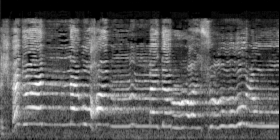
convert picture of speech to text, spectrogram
Eşhedü enne Muhammed 注入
